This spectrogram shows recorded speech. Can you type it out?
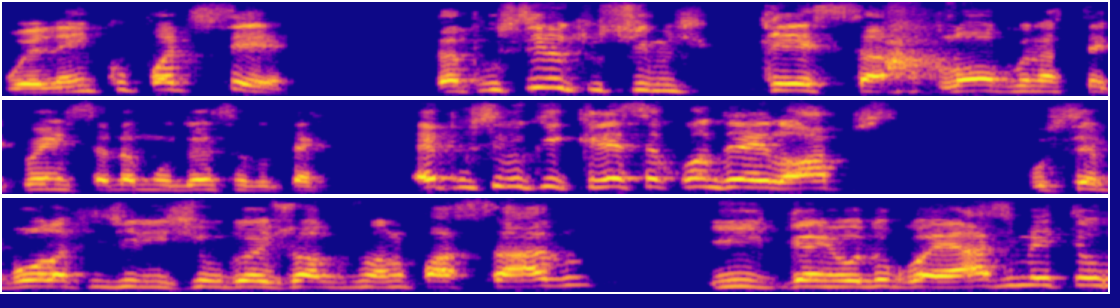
O elenco pode ser. É possível que o time cresça logo na sequência da mudança do técnico. É possível que cresça com o André Lopes. O Cebola que dirigiu dois jogos no ano passado e ganhou do Goiás e meteu,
